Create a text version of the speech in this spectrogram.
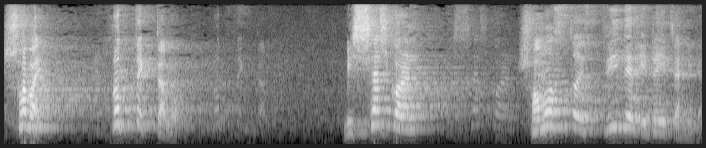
সবাই, প্রত্যেকটা লোক, বিশ্বাস করেন, সমস্ত স্ত্রীদের এটাই চাহিদা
